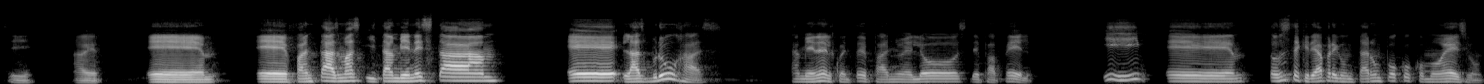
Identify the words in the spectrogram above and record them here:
Sí, a ver. Eh, fantasmas, y también está Las Brujas, también en el cuento de pañuelos de papel. Y entonces te quería preguntar un poco como eso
